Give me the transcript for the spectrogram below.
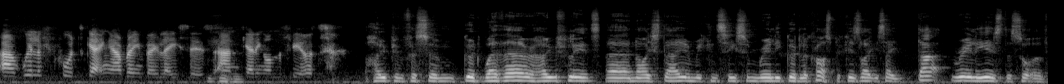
uh, we're looking forward to getting our rainbow laces and getting on the field. hoping for some good weather. Hopefully, it's a nice day and we can see some really good lacrosse because, like you say, that really is the sort of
